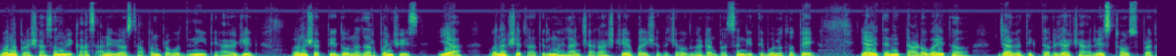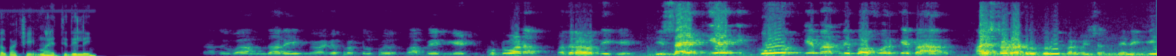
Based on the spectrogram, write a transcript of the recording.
वन प्रशासन विकास आणि व्यवस्थापन प्रबोधिनी इथे आयोजित वनशक्ती दोन हजार पंचवीस या वनक्षेत्रातील महिलांच्या राष्ट्रीय परिषदेच्या उद्घाटन प्रसंगी ते बोलत होते. यावेळी त्यांनी ताडोबा इथं जागतिक दर्जाच्या रेस्ट हाऊस प्रकल्पाची माहिती दिली. ताडोबा अंधारी प्रकल्प पापे gate Kutwada Bhadravati gate. Decide किया कि कोर के बाद में बफर के बाहर हाईस्टोर हडर को भी परमिशन देने की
